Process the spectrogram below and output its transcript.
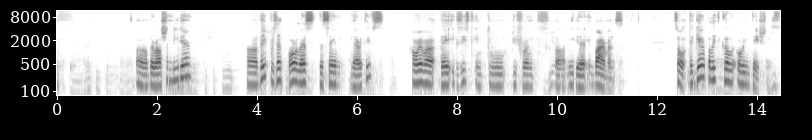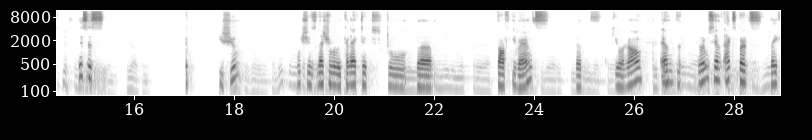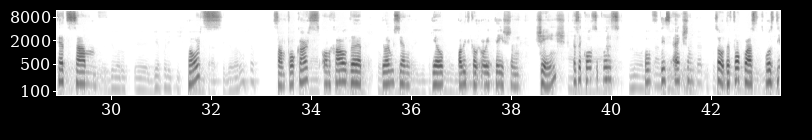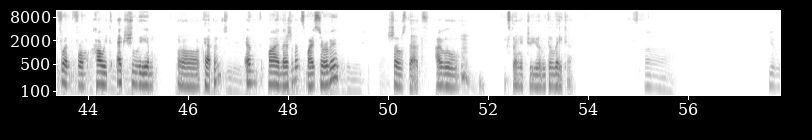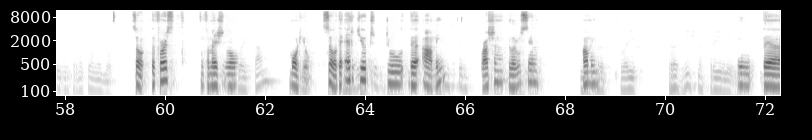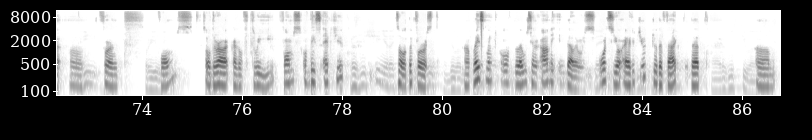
uh the Russian media uh, they present more or less the same narratives. However, they exist in two different uh, media environments. So, the geopolitical orientations. This is an issue which is naturally connected to the tough events that occur now. And Belarusian experts, they had some thoughts some forecasts on how the Belarusian geopolitical orientation changed as a consequence of this action. So the forecast was different from how it actually um, uh, happened, and my measurements, my survey, shows that. I will explain it to you a little later. So the first informational module. So the attitude to the army, Russian, Belarusian army, in the uh, different forms. So there are kind of three forms of this attitude. So the first, uh, placement of Belarusian army in Belarus. What's your attitude to the fact that um,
